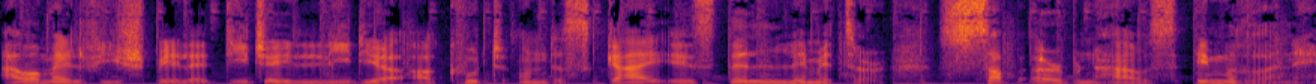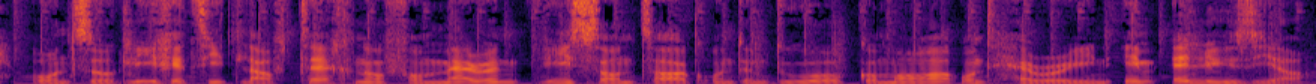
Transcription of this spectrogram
Auch am 11. spielen DJ Lydia Akut und The Sky is the Limiter, Suburban House im René. Und zur gleichen Zeit läuft Techno von Maron wie Sonntag und dem Duo Gomorra und Heroin im Elysia.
